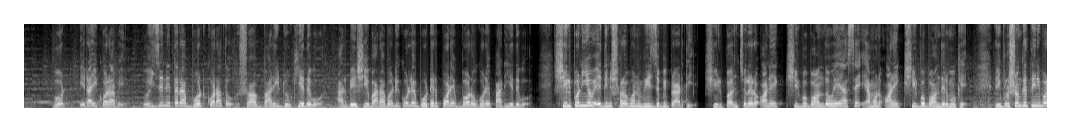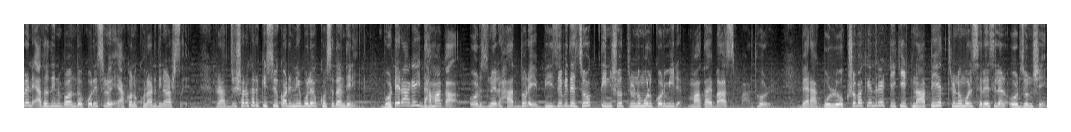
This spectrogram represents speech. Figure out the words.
ভোট এরাই করাবে। ওই যে নেতারা ভোট করাতো, সব বাড়ি ঢুকিয়ে দেব আর বেশি বাড়াবাড়ি করলে ভোটের পরে বড় ঘরে পাঠিয়ে দেব। শিল্প নিয়েও এদিন সরবন বিজেপি প্রার্থী। শিল্পাঞ্চলের অনেক শিল্প বন্ধ হয়ে আছে এমন অনেক শিল্প বন্ধের মুখে। এই প্রসঙ্গে তিনি বলেন, এতদিন বন্ধ করেছিল, এখন খোলার দিন আসছে। রাজ্য সরকার কিছু করেনি বলেও খোঁজে দেন তিনি। ভোটের আগেই ধামাকা অর্জুনের হাত ধরে বিজেপিতে যোগ তিনশো তৃণমূল কর্মীর মাথায় বাস পার্থর ব্যারাকপুর লোকসভা কেন্দ্রে টিকিট না পেয়ে তৃণমূল সেরেছিলেন অর্জুন সিং।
